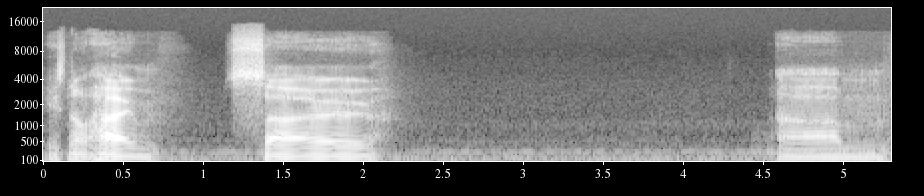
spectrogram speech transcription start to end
He's not home. So... Um...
